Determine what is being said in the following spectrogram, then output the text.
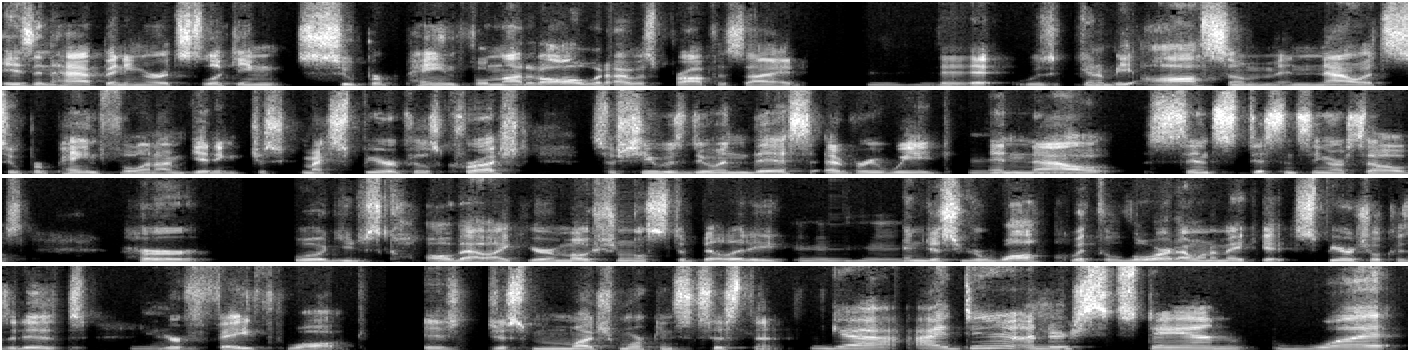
isn't happening, or it's looking super painful. Not at all what I was prophesied Mhm. that was going to be awesome and now it's super painful and i'm getting just my spirit feels crushed so she was doing this every week Mhm. and now since distancing ourselves her what would you just call that like your emotional stability Mhm. and just your walk with the lord i want to make it spiritual because it is Yeah. your faith walk is just much more consistent. Yeah, I didn't understand what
